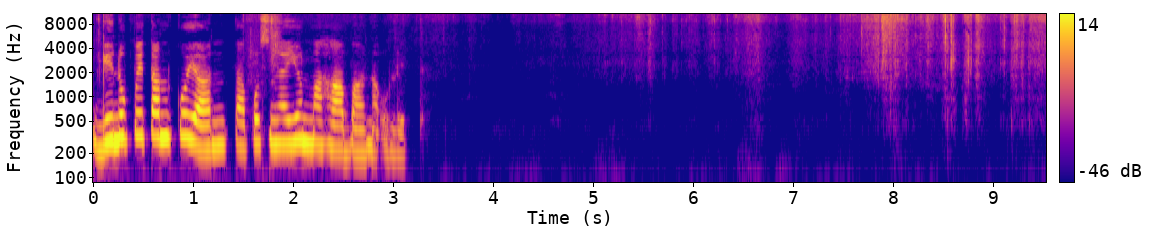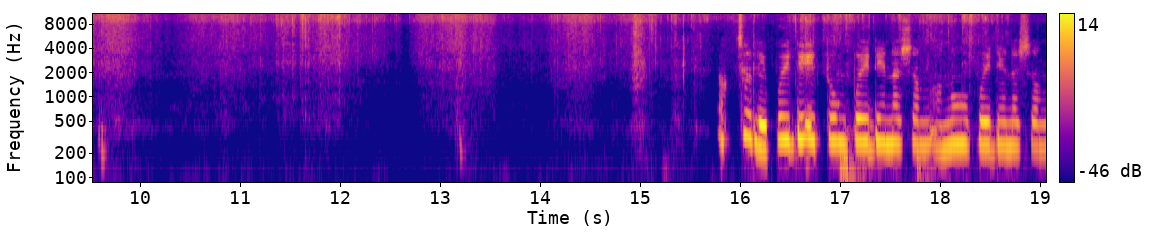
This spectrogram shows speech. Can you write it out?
Ginupitan ko yan tapos ngayon mahaba na ulit. Actually, pwede itong, pwede na siyang, ano, pwede na siyang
